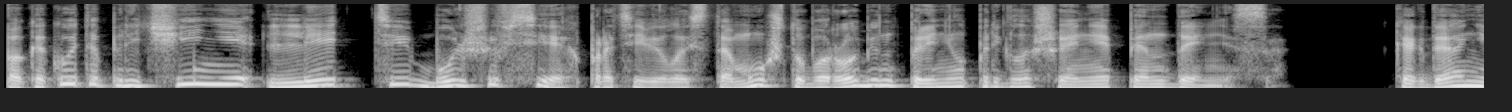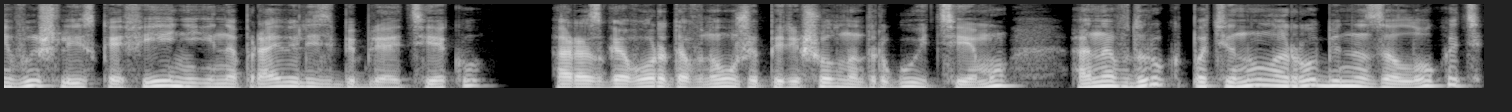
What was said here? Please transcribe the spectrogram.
По какой-то причине Летти больше всех противилась тому, чтобы Робин принял приглашение Пенденниса. Когда они вышли из кофейни и направились в библиотеку, а разговор давно уже перешел на другую тему, она вдруг потянула Робина за локоть,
